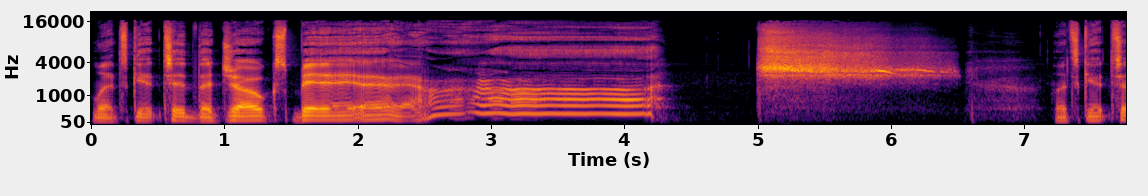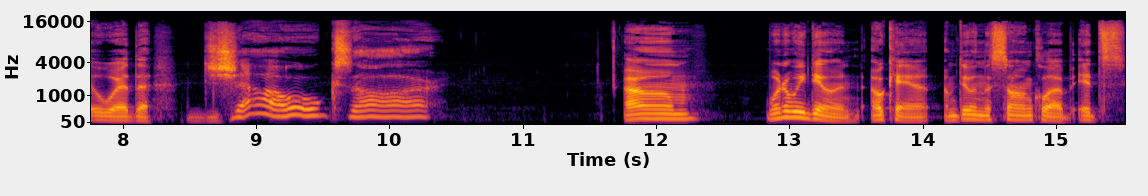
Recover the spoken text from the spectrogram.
Let's get to the jokes. Bi-. Shh. Let's get to where the jokes are. Um, what are we doing? Okay, I'm doing the song club. It's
